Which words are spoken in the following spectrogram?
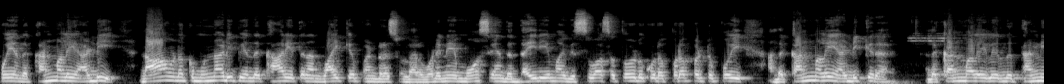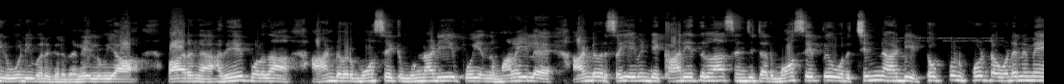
போய் அந்த கண்மலையை அடி. நான் உனக்கு முன்னாடி போய் அந்த காரியத்தை நான் வாய்க்க பண்றேன் சொல்றாரு. உடனே மோசே அந்த தைரியமாய் விசுவாசத்தோடு கூட புறப்பட்டு போய் அந்த கண்மலையை அடிக்கிறார். அந்த கண்மலையிலிருந்து தண்ணீர் ஓடி வருகிறது. லேலுயா பாருங்க அதே போலதான் ஆண்டவர் மோசைக்கு முன்னாடியே போய் அந்த மலையில ஆண்டவர் செய்ய வேண்டிய காரியத்தெல்லாம் செஞ்சுட்டார். மோசைப்பு ஒரு சின்ன அடி டொப்புன்னு போட்ட உடனே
